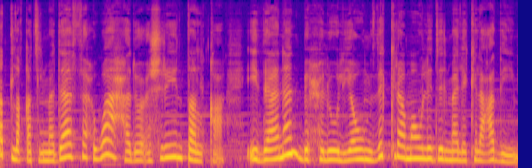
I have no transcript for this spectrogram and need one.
أطلقت المدافع 21 طلقة إذانا بحلول يوم ذكرى مولد الملك العظيم.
